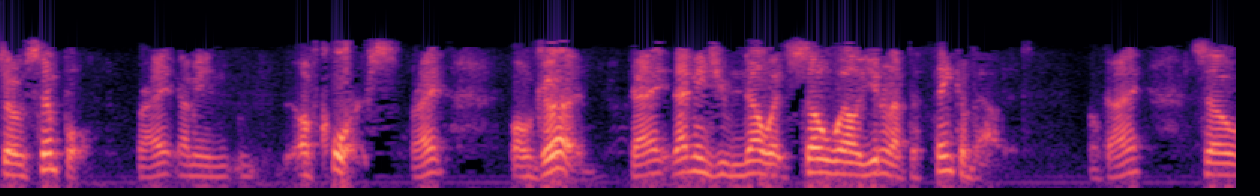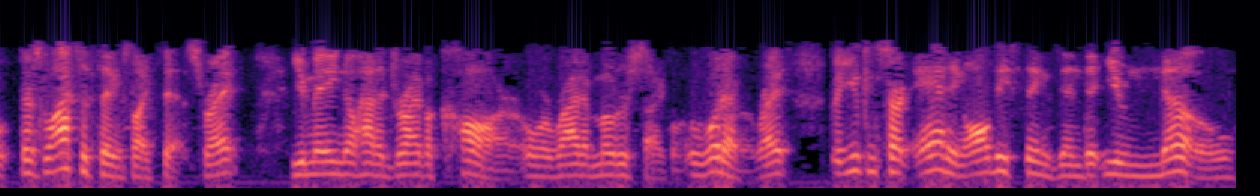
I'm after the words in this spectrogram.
so simple, right? I mean, of course, right? Well, good. Okay, that means you know it so well you don't have to think about it. Okay, so there's lots of things like this, right? You may know how to drive a car or ride a motorcycle or whatever, right? But you can start adding all these things in that you know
